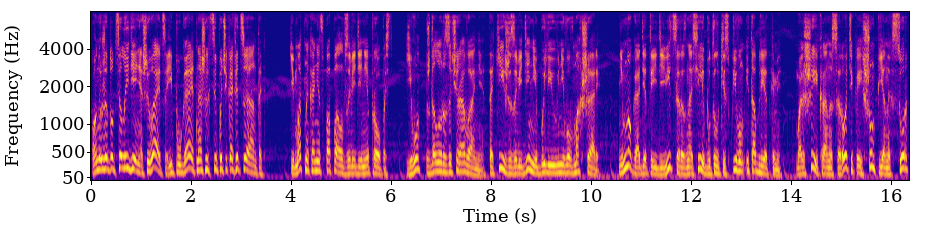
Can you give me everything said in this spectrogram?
Он уже тут целый день ошивается и пугает наших цыпочек-официанток». Кимат наконец попал в заведение «Пропасть». Его ждало разочарование. Такие же заведения были и у него в Махшаре. Немного одетые девицы разносили бутылки с пивом и таблетками. Большие экраны с эротикой, шум пьяных ссор,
